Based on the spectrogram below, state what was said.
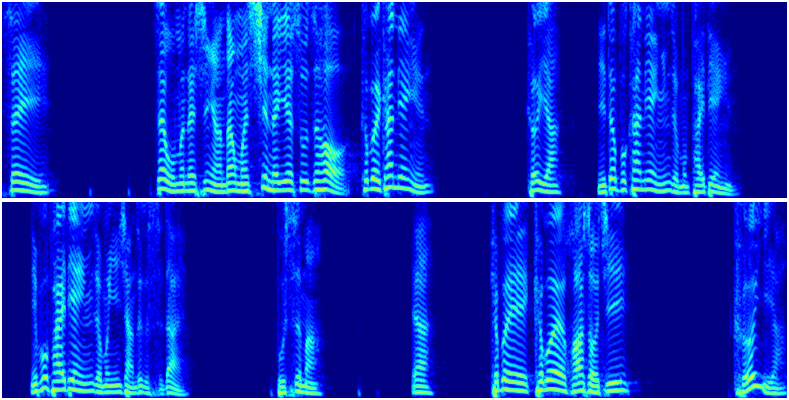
所以在我们的信仰，当我们信了耶稣之后，可不可以看电影？可以啊。你都不看电影，怎么拍电影？你不拍电影，怎么影响这个时代？不是吗？对啊，可不可以？可不可以滑手机？可以啊。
